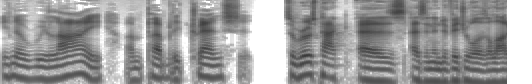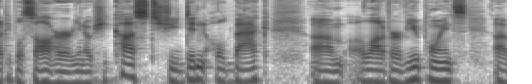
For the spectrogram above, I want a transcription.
you know, rely on public transit. So Rose Pak, as as an individual, as a lot of people saw her, you know, she cussed, she didn't hold back um, a lot of her viewpoints. Uh,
